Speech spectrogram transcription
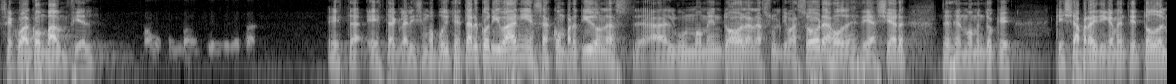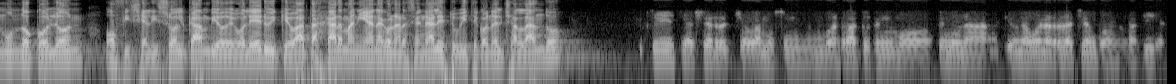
Se juega con Banfield. Vamos con Banfield de local. Está, está clarísimo. ¿Pudiste estar con Ibáñez? ¿Has compartido en las, algún momento ahora en las últimas horas o desde ayer, desde el momento que, que ya prácticamente todo el mundo Colón oficializó el cambio de golero y que va a atajar mañana con Arsenal? ¿Estuviste con él charlando? Sí, sí, ayer charlamos un, un buen rato, tenemos, tengo una, tengo una buena relación con Matías.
